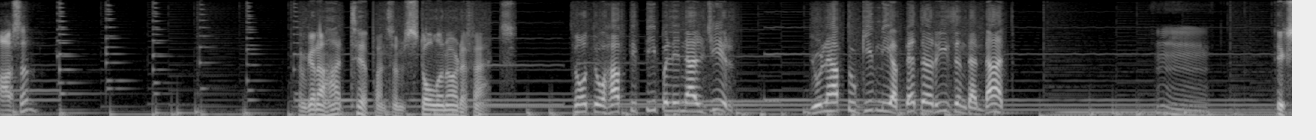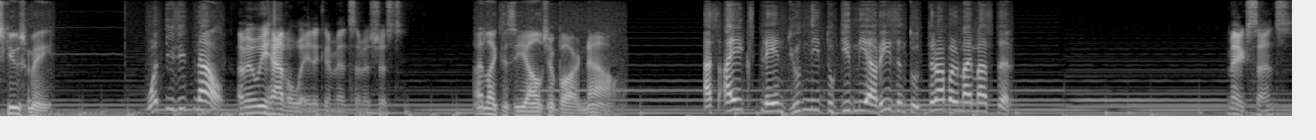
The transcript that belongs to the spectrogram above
awesome. I've got a hot tip on some stolen artifacts. So do half the people in Algiers. You'll have to give me a better reason than that. Hmm. Excuse me. What is it now? I mean, we have a way to convince him. It's just. I'd like to see Al-Jabbar now. As I explained, you need to give me a reason to trouble my master. Makes sense.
